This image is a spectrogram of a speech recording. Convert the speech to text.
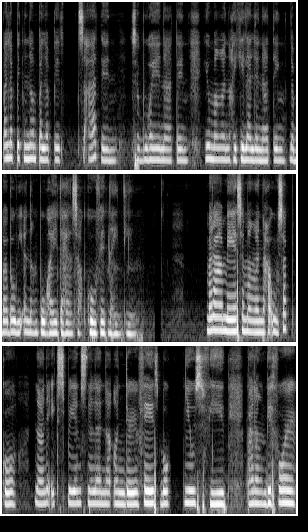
palapit na ng palapit sa atin sa buhay natin yung mga nakikilala nating nababawian ng buhay dahil sa COVID-19. Marami sa mga nakausap ko na na-experience nila na on their Facebook newsfeed, parang before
